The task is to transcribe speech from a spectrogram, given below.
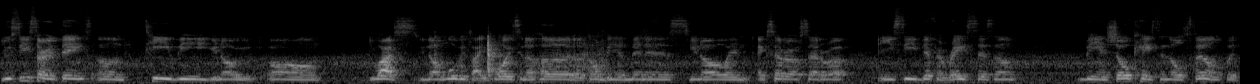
you see certain things on TV. You know, um, you watch you know movies like Boys in the Hood or Don't Be a Menace. You know, and et cetera, et cetera. And you see different racism being showcased in those films, but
